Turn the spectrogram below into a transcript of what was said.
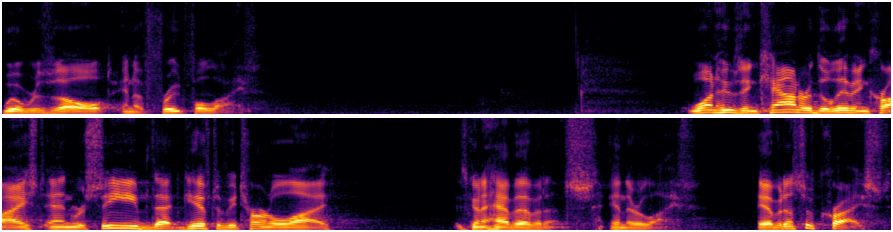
will result in a fruitful life. One who's encountered the living Christ and received that gift of eternal life is going to have evidence in their life evidence of Christ.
